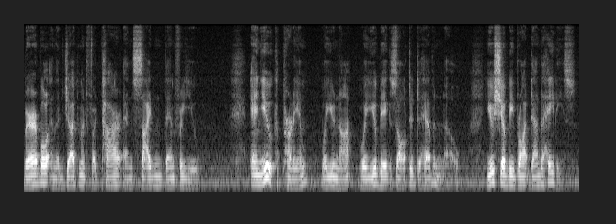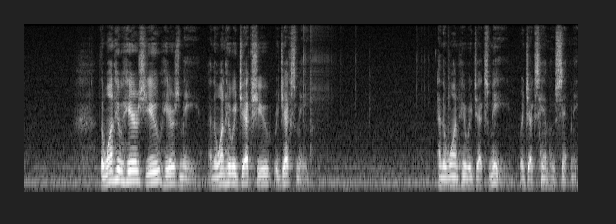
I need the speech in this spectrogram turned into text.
bearable in the judgment for Tyre and Sidon than for you. And you, Capernaum, will you not? Will you be exalted to heaven? No. You shall be brought down to Hades. The one who hears you hears me, and the one who rejects you rejects me and the one who rejects me rejects him who sent me.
